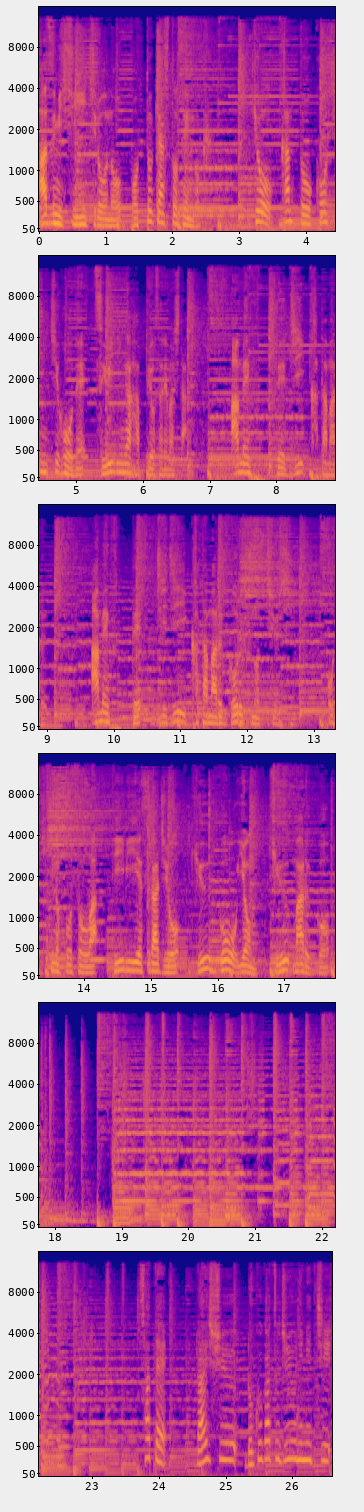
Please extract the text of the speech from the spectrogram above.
安住紳一郎の「ポッドキャスト天国」今日関東甲信地方で梅雨入りが発表されました。雨降って地固まる。雨降ってじじい固まるゴルフの中止。お聞きの放送は TBS ラジオ954905さて来週6月12日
